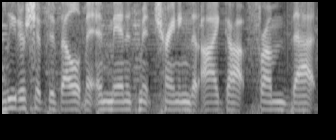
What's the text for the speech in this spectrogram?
leadership development and management training that I got from that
